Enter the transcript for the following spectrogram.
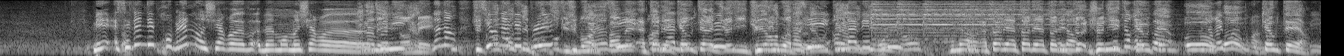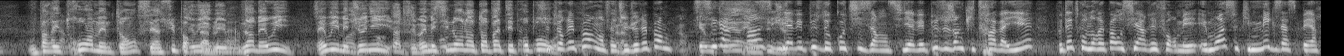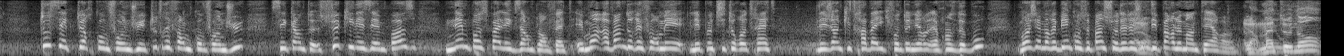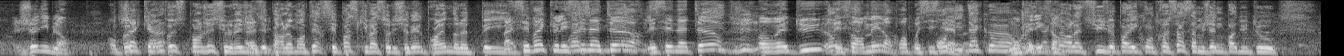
Mais c'est un des problèmes, mon cher, euh, ben, mon, mon cher euh, Non, non, mais- Johnny. non, mais- non, non, Tu si te on rends compte avait plus, propos que tu tiens non, mais Si, attendez, on avait Kauter et plus- Johnny, Tu es en train de Si, on avait des plus- routons. Non, attendez, attendez, attendez. Johnny, je te Kauter. réponds. Oh, Je oh. Kauter. Oui. Vous parlez Voilà. trop en même temps, c'est insupportable. Eh oui, mais- Non, mais oui. Mais oui, mais Johnny. Oui, mais sinon on n'entend pas tes propos. Je te réponds, en fait, je lui réponds. Si la France, ensuite il y avait plus de cotisants, s'il y avait plus de gens qui travaillaient, peut-être qu'on n'aurait pas aussi à réformer. Et moi, ce qui m'exaspère, tout secteur confondu et toute réforme confondue, c'est quand ceux qui les imposent n'imposent pas l'exemple, en fait. Et moi, avant de réformer les petites retraites, les gens qui travaillent, qui font tenir la France debout, moi, j'aimerais bien qu'on se penche sur les régimes Alors. des parlementaires. Alors maintenant, Johnny Blanc. On peut, Chacun. on peut se pencher sur le régime des parlementaires, c'est pas ce qui va solutionner le problème dans notre pays. Bah, c'est vrai que les sénateurs, les sénateurs auraient dû On réformer leur propre On système. est d'accord. On Montrer est d'accord l'exemple. là-dessus. Je vais pas aller contre ça. Ça me gêne pas du tout.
